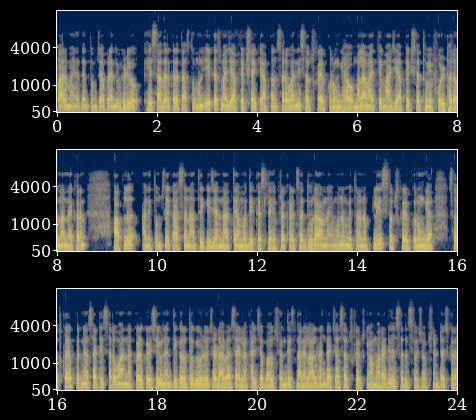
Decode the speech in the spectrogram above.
फार मेहनतीने तुमच्यापर्यंत व्हिडिओ हे सादर करत असतो. म्हणून एकच माझी अपेक्षा आहे की आपण सर्वांनी सबस्क्राईब करून घ्यावं. मला माहिती आहे माझी अपेक्षा तुम्ही फुल ठरवणार नाही. कारण आपलं आणि तुमचं एक असं नातं आहे की ज्या नात्यामध्ये कसल्याही प्रकारचा दुराव नाही. म्हणून मित्रांनो प्लीज सबस्क्राईब करून घ्या. सबस्क्राईब करण्यासाठी सर्वांना कळकळीची विनंती करतो की व्हिडिओच्या डाव्या साईडला खालच्या बाजूने दिसणाऱ्या लाल रंगाच्या सबस्क्राईब किंवा मराठीतील सदस्याचे ऑप्शन टच करा.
